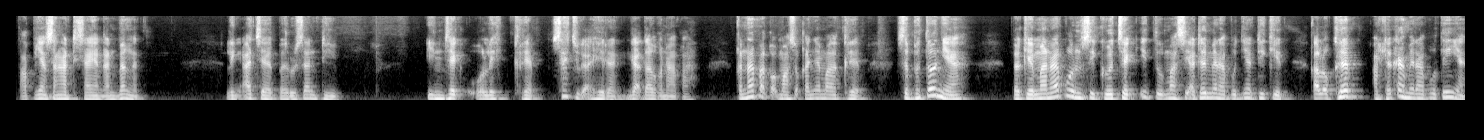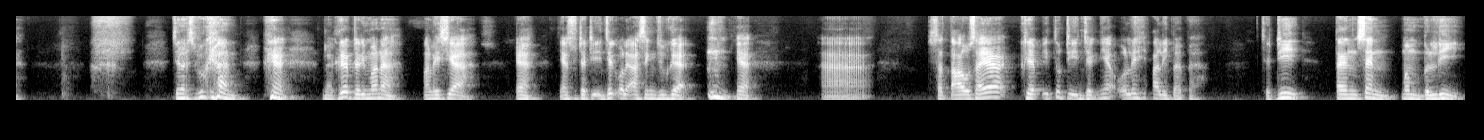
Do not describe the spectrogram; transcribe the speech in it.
Tapi yang sangat disayangkan banget. Link aja barusan diinjek oleh Grab. Saya juga heran, nggak tahu kenapa. Kenapa kok masukannya malah Grab? Sebetulnya bagaimanapun si Gojek itu masih ada merah putihnya dikit. Kalau Grab, adakah merah putihnya? Jelas bukan. nah, Grab dari mana? Malaysia. Ya, yang sudah diinjek oleh asing juga. ya. Nah, setahu saya Grab itu diinjeknya oleh Alibaba. Jadi Tencent membeli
